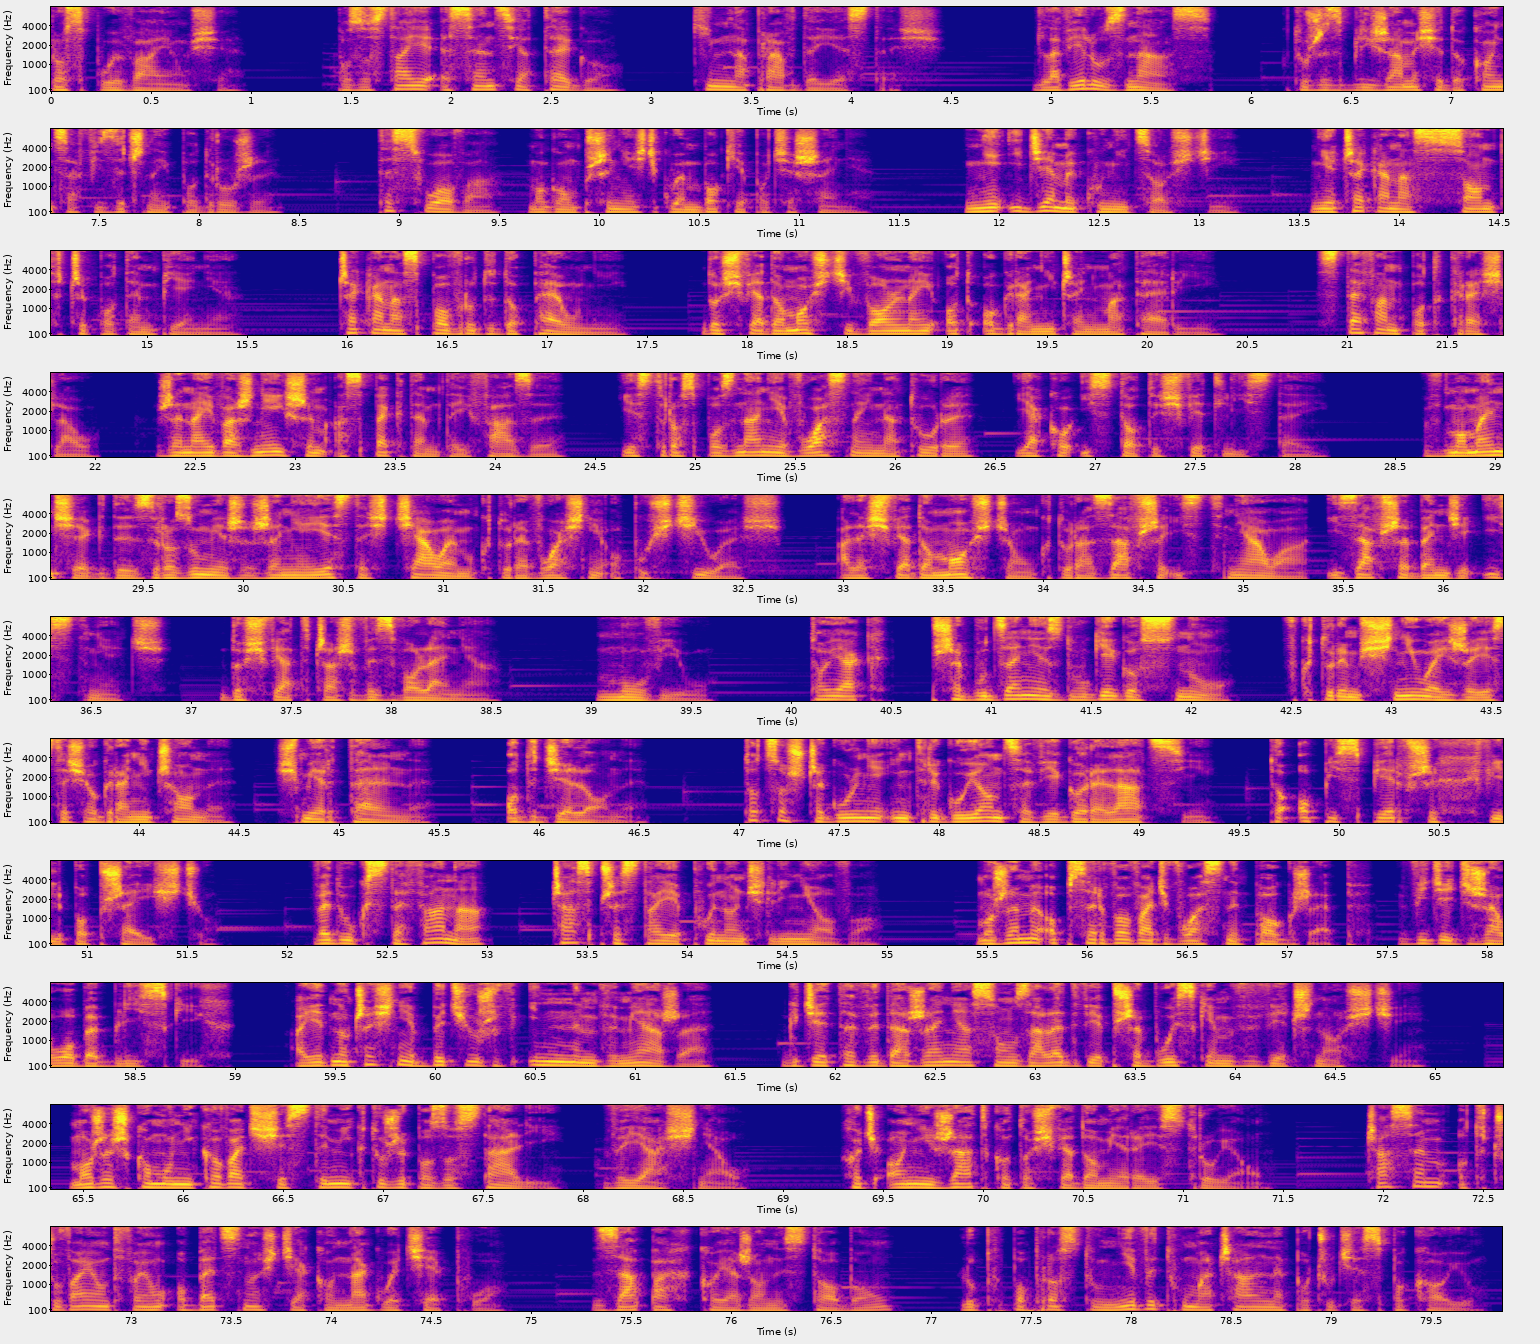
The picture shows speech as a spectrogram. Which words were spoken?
rozpływają się. Pozostaje esencja tego, kim naprawdę jesteś. Dla wielu z nas, którzy zbliżamy się do końca fizycznej podróży, te słowa mogą przynieść głębokie pocieszenie. Nie idziemy ku nicości, nie czeka nas sąd czy potępienie. Czeka nas powrót do pełni, do świadomości wolnej od ograniczeń materii. Stefan podkreślał, że najważniejszym aspektem tej fazy jest rozpoznanie własnej natury jako istoty świetlistej. W momencie, gdy zrozumiesz, że nie jesteś ciałem, które właśnie opuściłeś, ale świadomością, która zawsze istniała i zawsze będzie istnieć, doświadczasz wyzwolenia. Mówił. To jak przebudzenie z długiego snu, w którym śniłeś, że jesteś ograniczony, śmiertelny, oddzielony. To, co szczególnie intrygujące w jego relacji, to opis pierwszych chwil po przejściu. Według Stefana czas przestaje płynąć liniowo. Możemy obserwować własny pogrzeb, widzieć żałobę bliskich, a jednocześnie być już w innym wymiarze, gdzie te wydarzenia są zaledwie przebłyskiem w wieczności. Możesz komunikować się z tymi, którzy pozostali, wyjaśniał, choć oni rzadko to świadomie rejestrują. Czasem odczuwają Twoją obecność jako nagłe ciepło, zapach kojarzony z Tobą lub po prostu niewytłumaczalne poczucie spokoju.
